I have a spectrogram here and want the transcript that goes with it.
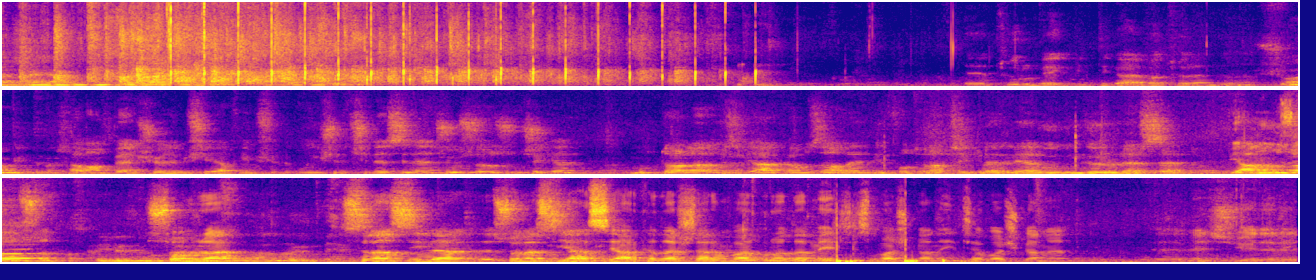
Başkan Yardımcımız da davet ediyoruz. E, Tuğrul Bey bitti galiba tören değil mi? Şu an bitti başkanım. Tamam ben şöyle bir şey yapayım. Şimdi bu işin çilesini en çok sorusunu çeken muhtarlarımızı bir arkamıza alayım. Bir fotoğraf çekilelim eğer uygun görürlerse. Bir anımız olsun. Sonra-. Sırasıyla e, sonra siyasi arkadaşlarım var burada. Meclis başkanı, ilçe başkanı, e, meclis üyeleri,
